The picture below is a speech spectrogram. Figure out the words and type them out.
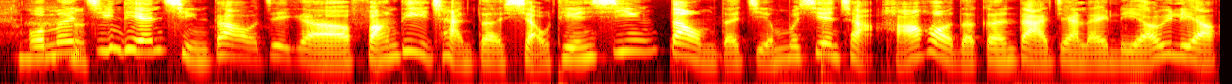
我们今天请到这个房地产的小甜心到我们的节目现场，好好的跟大家来聊一聊。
